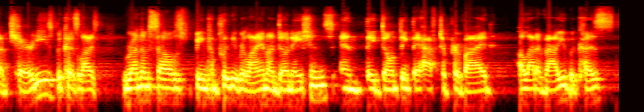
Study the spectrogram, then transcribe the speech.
lot of charities because a lot of run themselves being completely reliant on donations and they don't think they have to provide a lot of value because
